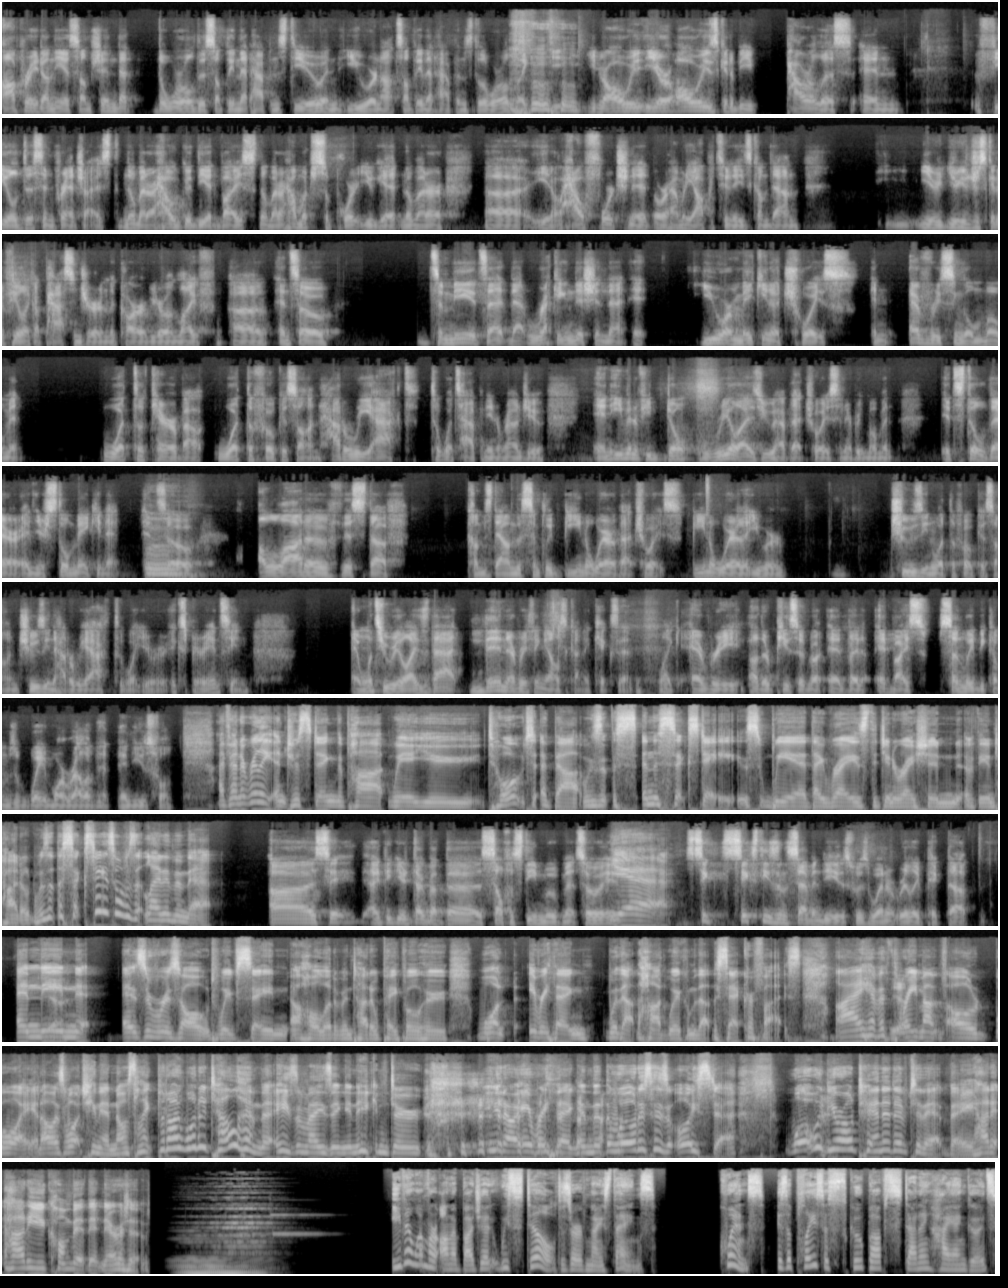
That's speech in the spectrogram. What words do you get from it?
operate on the assumption that the world is something that happens to you and you are not something that happens to the world. Like y- you're always you're always going to be powerless and feel disenfranchised no matter how good the advice no matter how much support you get no matter uh you know how fortunate or how many opportunities come down you're you're just going to feel like a passenger in the car of your own life. Uh and so to me it's that that recognition that it you are making a choice in every single moment what to care about what to focus on how to react to what's happening around you. And even if you don't realize you have that choice in every moment it's still there and you're still making it. And so mm. a lot of this stuff comes down to simply being aware of that choice being aware that you are choosing what to focus on choosing how to react to what you're experiencing and once you realize that, then everything else kind of kicks in. Like every other piece of adv- advice suddenly becomes way more relevant and useful. I found it really interesting the part where you talked about was it the, in the 60s where they raised the generation of the entitled. Was it the 60s or was it later than that? Uh, so I think you're talking about the self esteem movement. So Yeah. six- 60s and 70s was when it really picked up. And then as a result, we've seen a whole lot of entitled people who want everything without the hard work and without the sacrifice. I have a Yeah. three month old boy and I was watching that and I was like, but I want to tell him that he's amazing and he can do, you know, everything and that the world is his oyster. What would your alternative to that be? How do, how do you combat that narrative? Even when we're on a budget, we still deserve nice things. Quince is a place to scoop up stunning high-end goods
